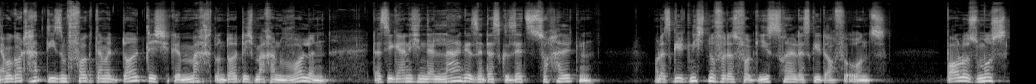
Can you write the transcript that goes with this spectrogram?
Aber Gott hat diesem Volk damit deutlich gemacht und deutlich machen wollen, dass sie gar nicht in der Lage sind, das Gesetz zu halten. Und das gilt nicht nur für das Volk Israel, das gilt auch für uns. Paulus muss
